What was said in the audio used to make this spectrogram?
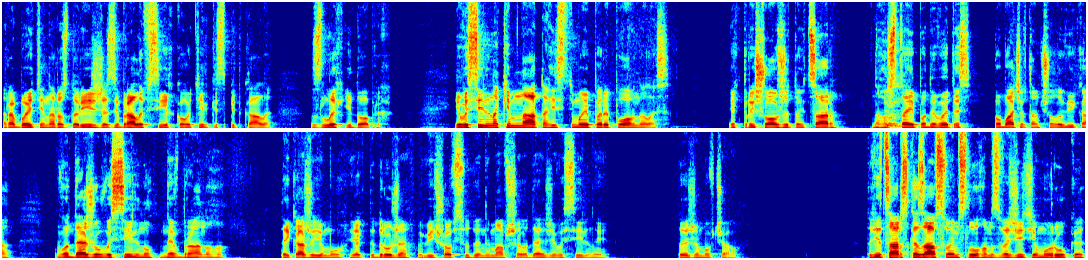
рабиті на роздоріжжя, зібрали всіх, кого тільки спіткали, злих і добрих. І весільна кімната гістьми переповнилась. Як прийшов же той цар на гостей подивитись, побачив там чоловіка в одежу весільну невбраного. Та й каже йому: Як ти, друже, увійшов сюди, не мавши одежі весільної? Той же мовчав. Тоді цар сказав своїм слугам: зв'яжіть йому руки,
